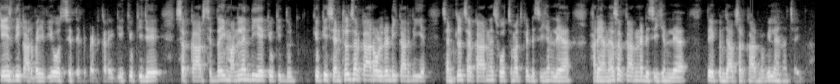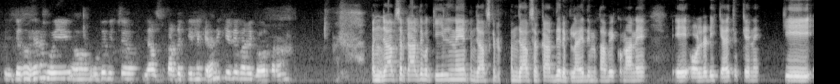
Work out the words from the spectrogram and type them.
ਕੇਸ ਦੀ ਕਾਰਵਾਈ ਵੀ ਉਸੇ ਤੇ ਡਿਪੈਂਡ ਕਰੇਗੀ ਕਿਉਂਕਿ ਜੇ ਸਰਕਾਰ ਸਿੱਧਾ ਹੀ ਮੰਨ ਲੈਂਦੀ ਹੈ ਕਿਉਂਕਿ ਕਿਉਂਕਿ ਸੈਂਟਰਲ ਸਰਕਾਰ ਆਲਰੇਡੀ ਕਰ ਰਹੀ ਹੈ। ਸੈਂਟਰਲ ਸਰਕਾਰ ਨੇ ਸੋਚ ਸਮਝ ਕੇ ਡਿਸੀਜਨ ਲਿਆ ਹਰਿਆਣਾ ਸਰਕਾਰ ਨੇ ਡਿਸੀਜਨ ਲਿਆ ਤੇ ਪੰਜਾਬ ਸਰਕਾਰ ਨੂੰ ਵੀ ਲੈਣਾ ਚਾਹੀਦਾ। ਜਦੋਂ ਹੀਅਰਿੰਗ ਹੋਈ ਉਹਦੇ ਵਿੱਚ ਪੰਜਾਬ ਸਰਕਾਰ ਦੇ ਵਕੀਲ ਨੇ ਕਿਹਾ ਨਹੀਂ ਕਿ ਇਹਦੇ ਬਾਰੇ ਗੌਰ ਕਰਾਂਗੇ? ਪੰਜਾਬ ਸਰਕਾਰ ਦੇ ਵਕੀਲ ਨੇ ਪੰਜਾਬ ਪੰਜਾਬ ਸਰਕਾਰ ਦੇ ਰਿਪਲਾਈ ਦੇ ਮੁਤਾਬਿਕ ਉਹਨਾਂ ਨੇ ਇਹ ਆਲਰੇਡੀ ਕਹਿ ਚੁੱਕੇ ਨੇ। ਕਿ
